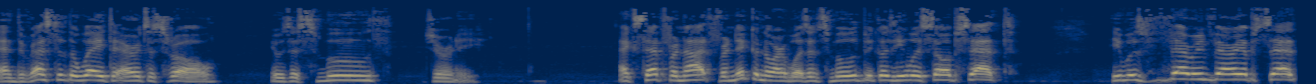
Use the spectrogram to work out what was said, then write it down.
And the rest of the way to Eretz Yisrael, it was a smooth journey. Except for not for Nicanor, wasn't smooth because he was so upset. He was very, very upset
